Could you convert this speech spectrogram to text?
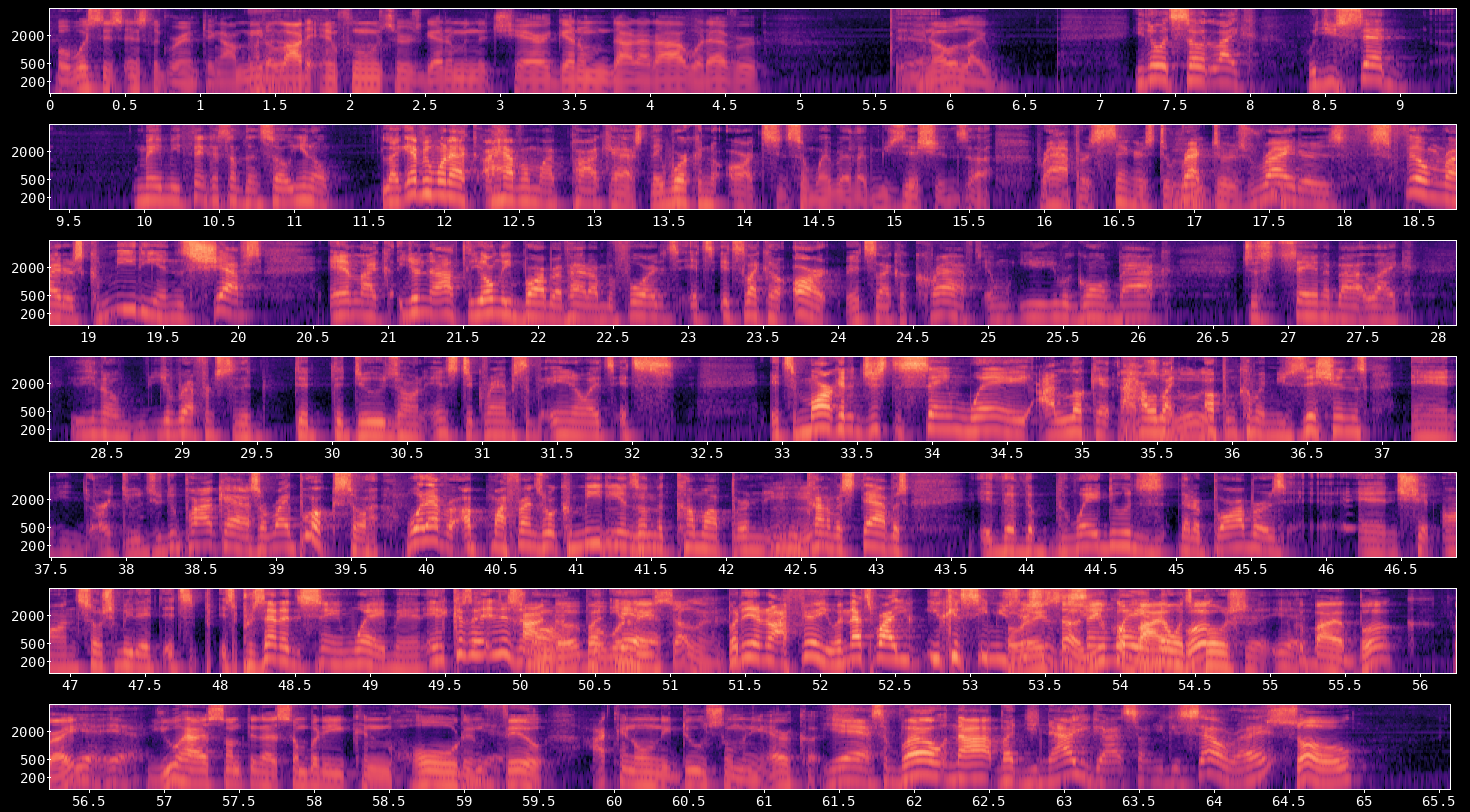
But what's this Instagram thing? I meet a lot of influencers, get them in the chair, get them da da da, whatever. You know, like You know, it's so like what you said uh, made me think of something. So you know, like everyone I, I have on my podcast, they work in the arts in some way, right? Like musicians, uh, rappers, singers, directors, writers, film writers, comedians, chefs. And like you're not the only barber I've had on before. It's it's it's like an art. It's like a craft. And you, you were going back, just saying about like, you know, your reference to the the, the dudes on Instagram stuff. You know, it's it's it's marketed just the same way I look at how like up and coming musicians and or dudes who do podcasts or write books or whatever. Uh, my friends who are comedians Mm-hmm. on the come up and even kind of established. The, the the way dudes that are barbers and shit on social media, it's it's presented the same way, man. Because it is Kinda, art, but but, what are they selling? But you know, I feel you, and that's why you, you can see But what they musicians the same you way and know it's bullshit. You Yeah. could buy a book, right? Yeah, yeah. You have something that somebody can hold and Yeah. feel. I can only do so many haircuts. Yeah, so well, nah, but you now you got something you can sell, right? So,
